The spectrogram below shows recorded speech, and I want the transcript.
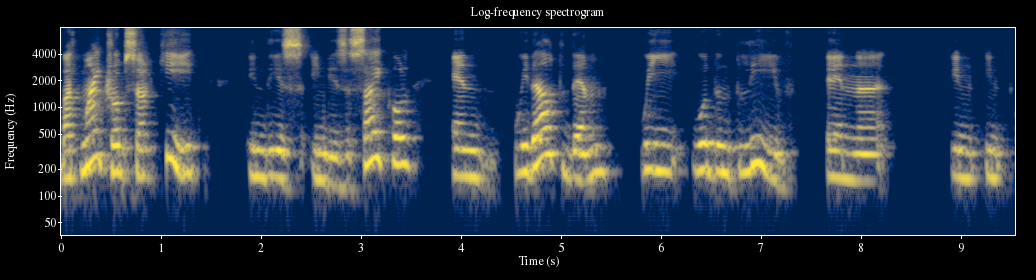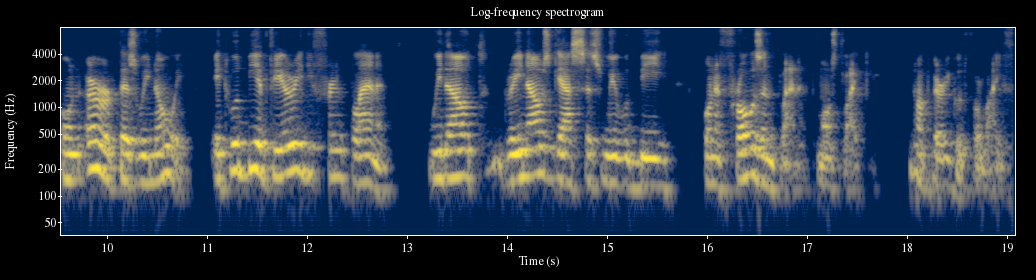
But microbes are key in this, in this cycle, and without them, we wouldn't live in, uh, in, in, on Earth as we know it. It would be a very different planet. Without greenhouse gases, we would be on a frozen planet, most likely. Not very good for life.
